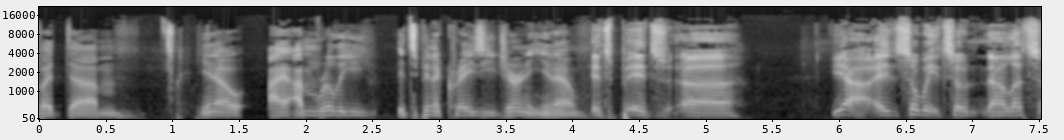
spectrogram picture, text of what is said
but um, you know, I, I'm really. It's been a crazy journey, you know. It's it's uh yeah. Eh, so wait. So now let's.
